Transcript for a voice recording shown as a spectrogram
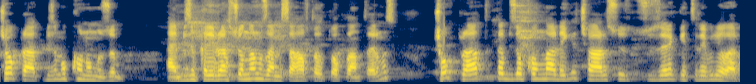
çok rahat bizim o konumuzu yani bizim kalibrasyonlarımız var mesela haftalık toplantılarımız çok rahatlıkla biz o konularla ilgili çağrı süz- süzerek getirebiliyorlar.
